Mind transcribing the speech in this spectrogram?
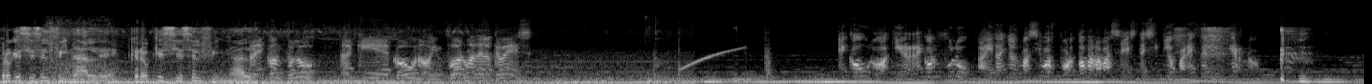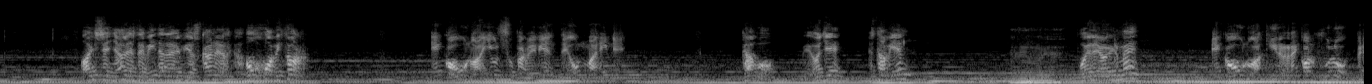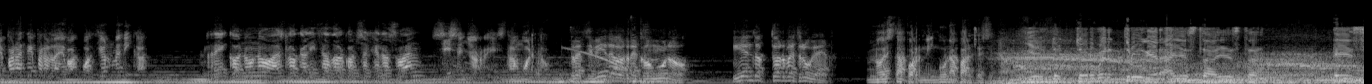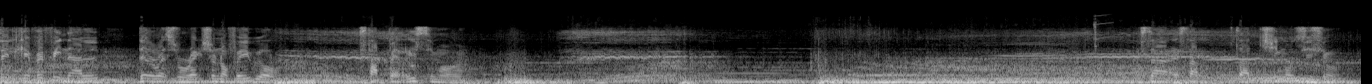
Creo que sí es el final, ¿eh? Creo que sí es el final. Recon Zulu, aquí Eco 1, informa de lo que ves. Eco 1, aquí Recon Zulu. Hay daños masivos por toda la base. Este sitio parece el infierno. Hay señales de vida en el bioscáner. ¡Ojo a visor! Eco 1, hay un superviviente, un marine. Cabo, ¿me oye? ¿Está bien? Mm, ¿Puede oírme? Eco 1, aquí Recon Zulu. Prepárate para la evacuación médica. Recon 1, ¿has localizado al consejero Swan? Sí, señor, está muerto. Recibido, Recon 1. ¿Y el doctor Betruger? No está por ninguna parte, señor. Y el Dr. Bertruger, ahí está, ahí está. Es el jefe final de Resurrection of Evil. Está perrísimo. Está, está, está chimoncísimo.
